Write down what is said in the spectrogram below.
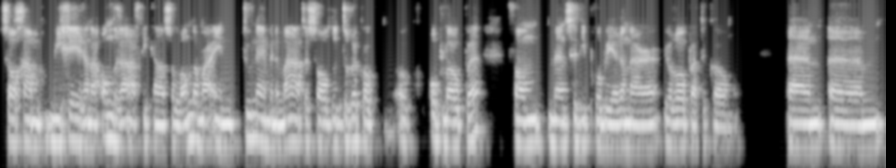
zal gaan migreren naar andere Afrikaanse landen. Maar in toenemende mate zal de druk ook, ook oplopen van mensen die proberen naar Europa te komen. En um,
